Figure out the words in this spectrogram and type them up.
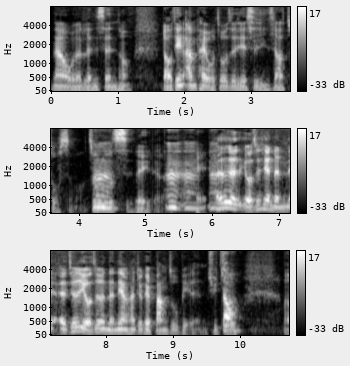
那我的人生哦，老天安排我做这些事情是要做什么？诸如此类的啦。嗯嗯，哎，他这个有这些能量，呃，就是有这个能量，他就可以帮助别人去做，呃，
